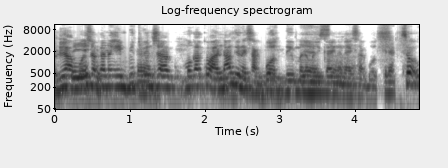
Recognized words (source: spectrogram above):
diha po sa kanang in between sa mga kuan na ginasagbot di man Yes, kay nga ah. naisagbot. Kina- So,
